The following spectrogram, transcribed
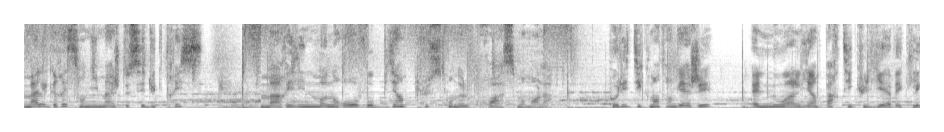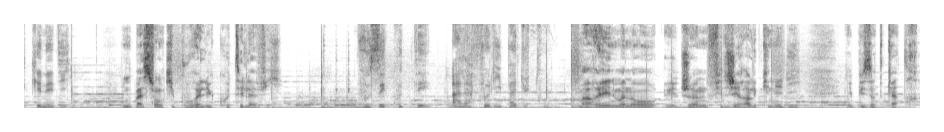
Malgré son image de séductrice, Marilyn Monroe vaut bien plus qu'on ne le croit à ce moment-là. Politiquement engagée, elle noue un lien particulier avec les Kennedy. Une passion qui pourrait lui coûter la vie. Vous écoutez À la folie pas du tout. Marilyn Monroe et John Fitzgerald Kennedy, épisode 4.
